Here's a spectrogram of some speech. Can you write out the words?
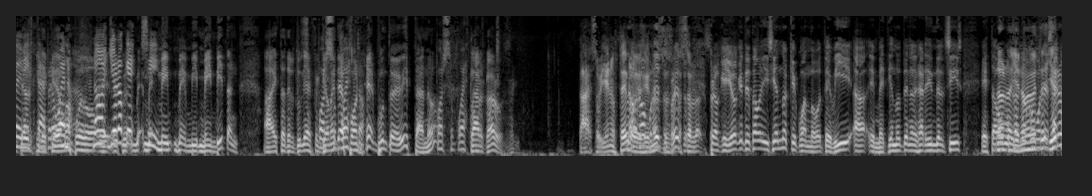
Absolutamente, vista, Ángeles, pero bueno, puedo, no, eh, yo lo me- que me, sí. me, me- me- me invitan a esta tertulia efectivamente a poner el punto de vista, ¿no? Por supuesto. Claro, claro. Ah, eso viene usted. No, no, por eso, por eso- Pero que yo lo que te estaba diciendo es que cuando te vi ah, eh, metiéndote en el jardín del CIS, estaba No, no, yo no, me buscando meto, cómo te yo no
